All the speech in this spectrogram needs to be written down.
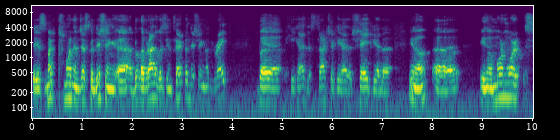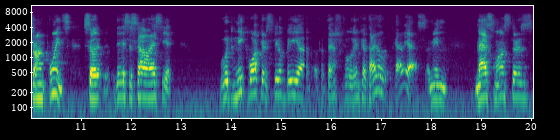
There is much more than just conditioning. Uh, Labrada was in fair conditioning, not great, but he had the structure, he had a shape, he had a, you know, you know, more and more strong points. So this is how I see it. Would Nick Walker still be a, a potential for Olympia title? Hell yes. I mean, mass monsters,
